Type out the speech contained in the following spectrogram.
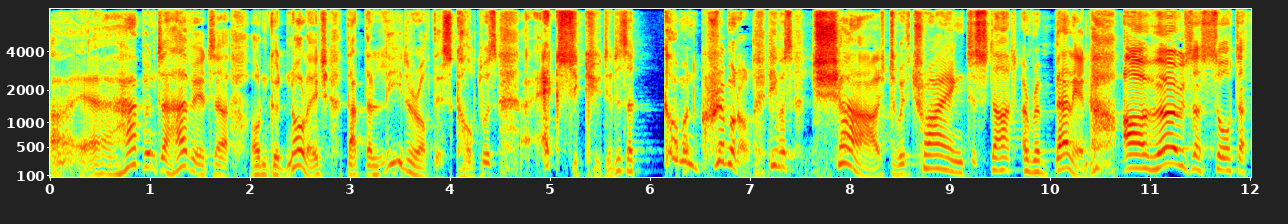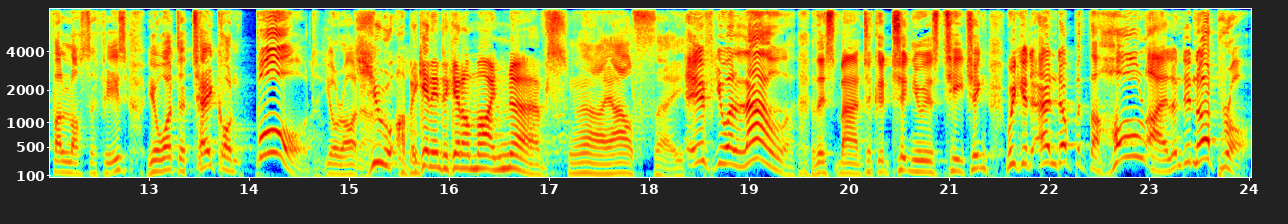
I uh, happen to have it uh, on good knowledge that the leader of this cult was uh, executed as a common criminal. He was charged with trying to start a rebellion. Are those the sort of philosophies you want to take on board, Your Honor? You are beginning to get on my nerves. Aye, I'll say. If you allow this man to continue his teaching, we could end up with the whole island in uproar.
